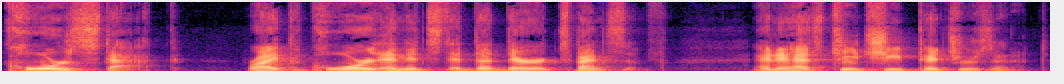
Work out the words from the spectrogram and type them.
core stack, right? The core and it's they're expensive. And it has two cheap pitchers in it.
